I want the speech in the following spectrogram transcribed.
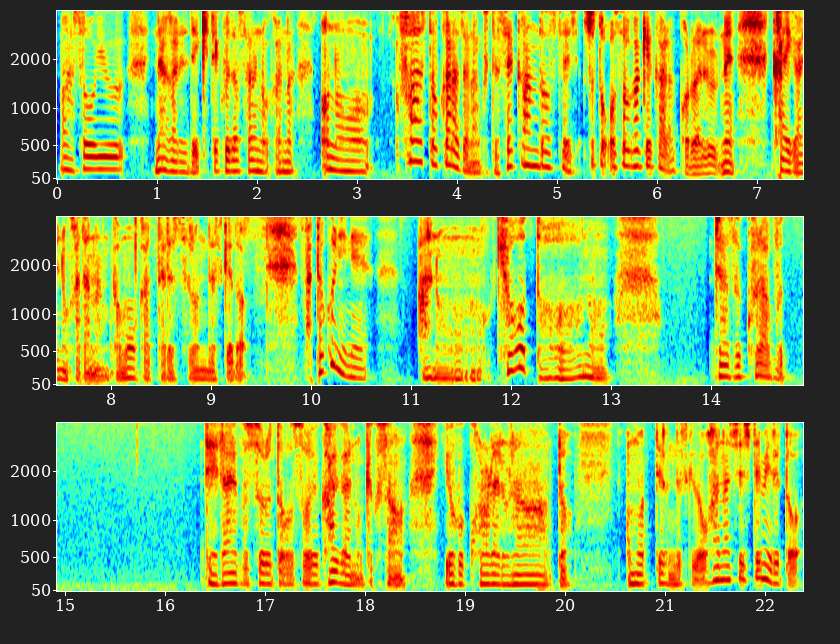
まあそういう流れで来てくださるのかな。あの、ファーストからじゃなくてセカンドステージ、ちょっと遅がけから来られるね、海外の方なんかも多かったりするんですけど、まあ、特にね、あの、京都のジャズクラブでライブすると、そういう海外のお客さんよく来られるなと。思ってるんですけどお話ししてみると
